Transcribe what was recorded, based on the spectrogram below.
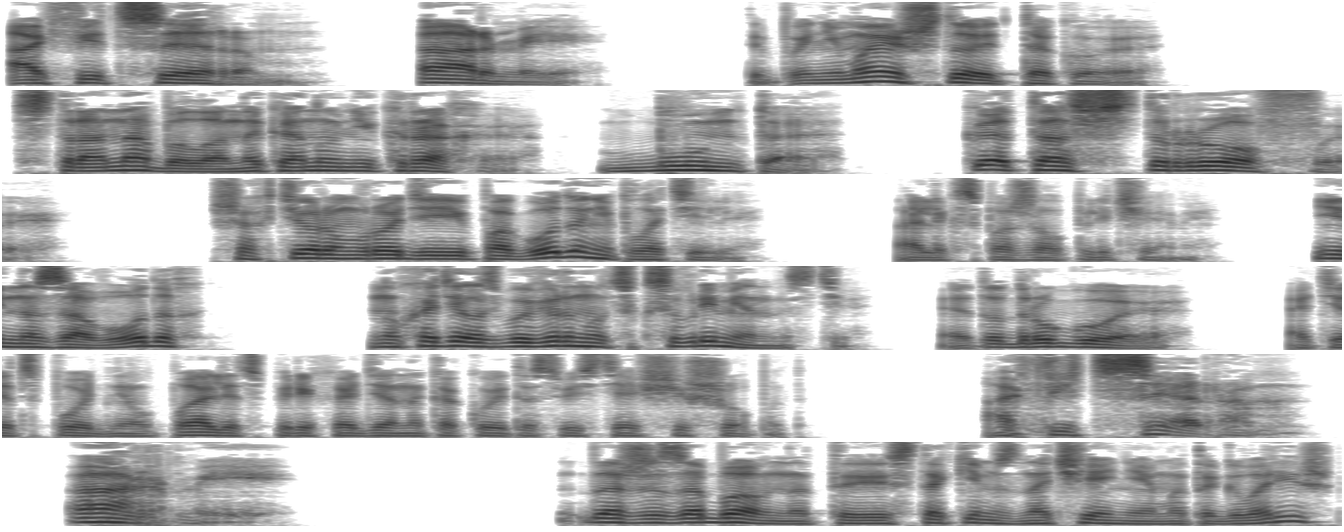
Офицерам! Армии! Ты понимаешь, что это такое? Страна была накануне краха, бунта, катастрофы. Шахтерам вроде и погоду не платили? Алекс пожал плечами. И на заводах? Но хотелось бы вернуться к современности. Это другое. Отец поднял палец, переходя на какой-то свистящий шепот. Офицерам! Армии! Даже забавно, ты с таким значением это говоришь.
